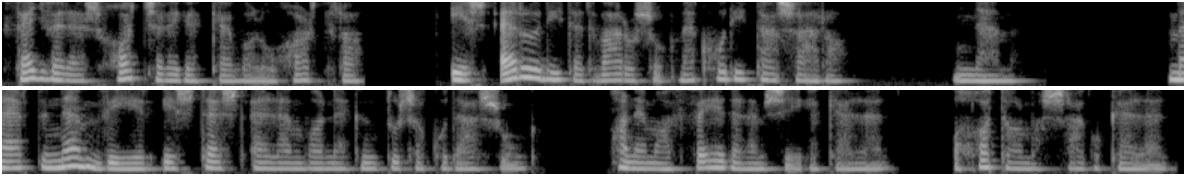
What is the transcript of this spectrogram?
fegyveres hadseregekkel való harcra és erődített városok meghódítására? Nem. Mert nem vér és test ellen van nekünk tusakodásunk, hanem a fejedelemségek ellen, a hatalmasságok ellen,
